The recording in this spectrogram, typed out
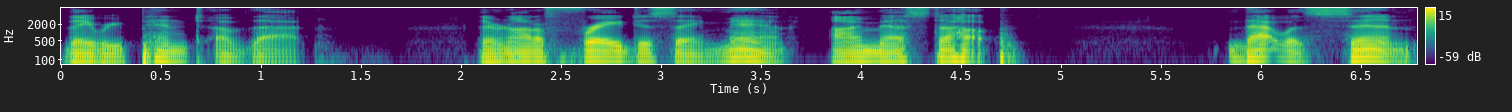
they repent of that. They're not afraid to say, Man, I messed up. That was sin.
